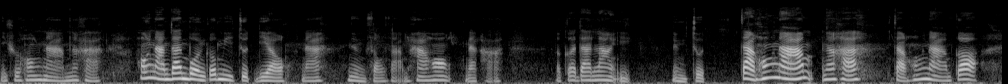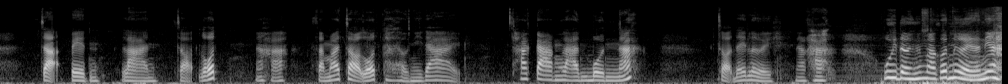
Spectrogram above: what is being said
นี่คือห้องน้ำนะคะ ห้องน้ำด้านบนก็มีจุดเดียวนะหนึ่งสองสามห้าห้องนะคะ แล้วก็ด้านล่างอีกหนึ่งจุด จากห้องน้ำนะคะ จากห้องน้ำก็ จะเป็นลานจอดรถนะคะ สามารถจอดรถแถวนี้ได้ ถ้ากลางลานบนนะ จอดได้เลยนะคะ อุ้ยเดินขึ้นมาก็เหนื่อยนะเนี่ย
